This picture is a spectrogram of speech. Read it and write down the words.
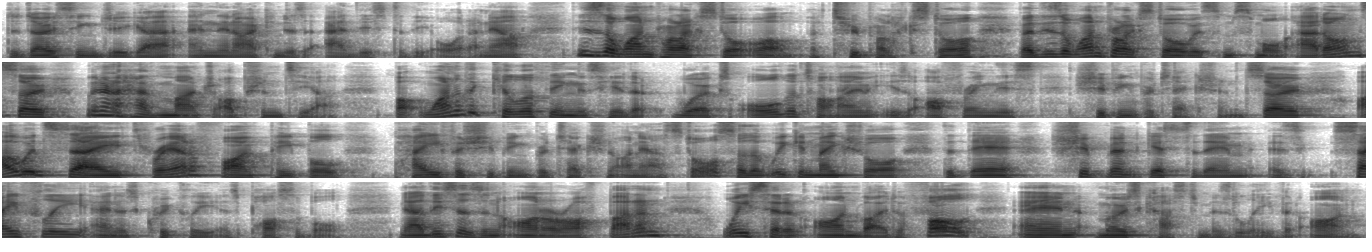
the dosing jigger, and then I can just add this to the order. Now, this is a one product store, well, a two product store, but this is a one product store with some small add-ons, so we don't have much options here. But one of the killer things here that works all the time is offering this shipping protection. So I would say three out of five people pay for shipping protection on our store so that we can make sure that their shipment gets to them as safely and as quickly as possible. Now, this is an on or off button. We set it on by default, and most customers leave it on.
